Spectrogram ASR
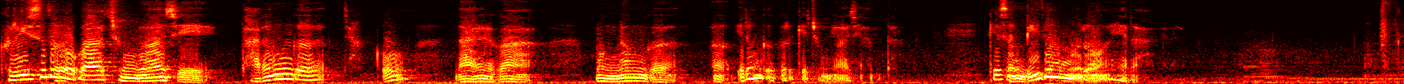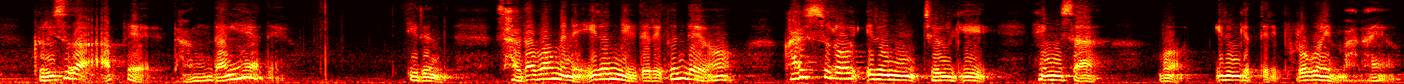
그리스도가 중요하지 다른 거 자꾸 날과 먹는 것 어, 이런 거 그렇게 중요하지 않다. 그래서 믿음으로 해라. 그리스도 앞에 당당히 해야 돼요. 이런 살다 보면 이런 일들이 근데요 갈수록 이런 절기 행사 뭐 이런 것들이 프로그램이 많아요.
